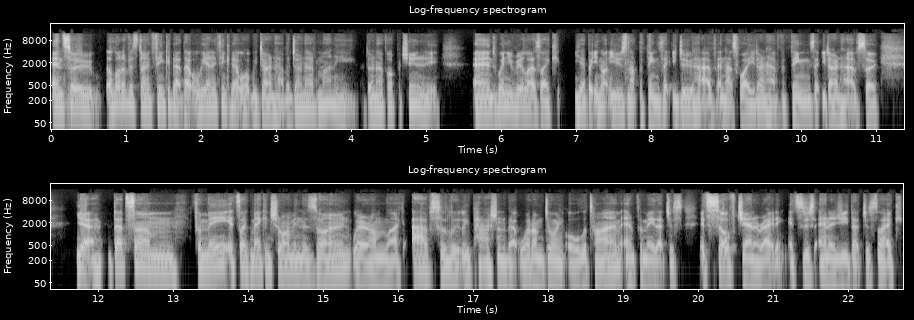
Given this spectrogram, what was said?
And so a lot of us don't think about that. We only think about what we don't have. I don't have money. I don't have opportunity. And when you realize, like, yeah, but you're not using up the things that you do have, and that's why you don't have the things that you don't have. So, yeah, that's um for me. It's like making sure I'm in the zone where I'm like absolutely passionate about what I'm doing all the time. And for me, that just it's self generating. It's just energy that just like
